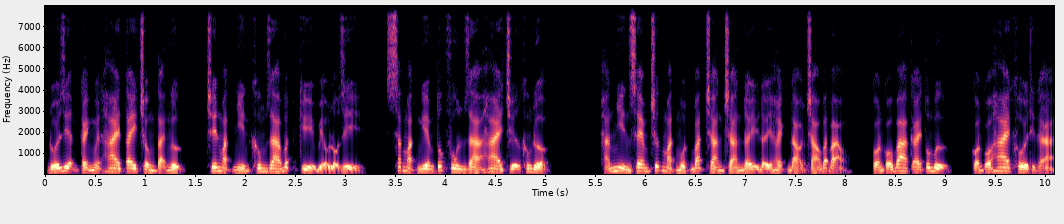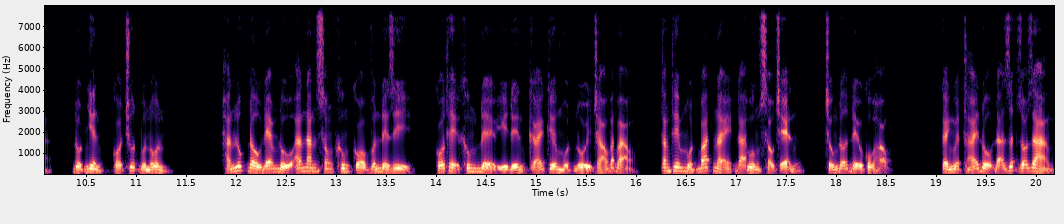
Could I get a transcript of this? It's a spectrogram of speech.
Đối diện cảnh nguyệt hai tay chồng tại ngực, trên mặt nhìn không ra bất kỳ biểu lộ gì, sắc mặt nghiêm túc phun ra hai chữ không được hắn nhìn xem trước mặt một bát tràn tràn đầy đầy hạch đào cháo bát bảo, còn có ba cái tôm bự, còn có hai khối thịt gà, đột nhiên có chút buồn nôn. Hắn lúc đầu đem đồ ăn ăn xong không có vấn đề gì, có thể không để ý đến cái kia một nồi cháo bát bảo, tăng thêm một bát này đã uống sáu chén, chống đỡ đều cổ họng. Cảnh nguyệt thái độ đã rất rõ ràng,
